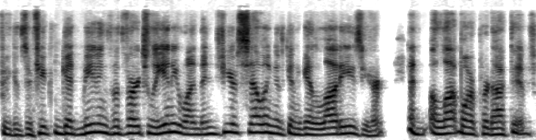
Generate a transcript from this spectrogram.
because if you can get meetings with virtually anyone, then your selling is going to get a lot easier and a lot more productive.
